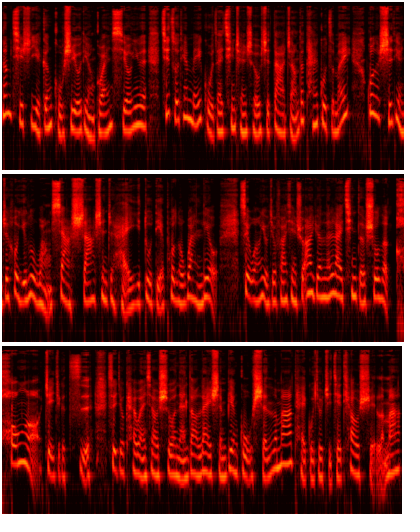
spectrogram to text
那么其实也跟股市有点关系哦，因为其实昨天美股在清晨时候是大涨，但台股怎么哎过了十点之后一路往下杀，甚至还一度跌破了万六。所以网友就发现说啊，原来赖清德说了“空”哦这这个字，所以就开玩笑说，难道赖神变股神了吗？台股就直接跳水了吗？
